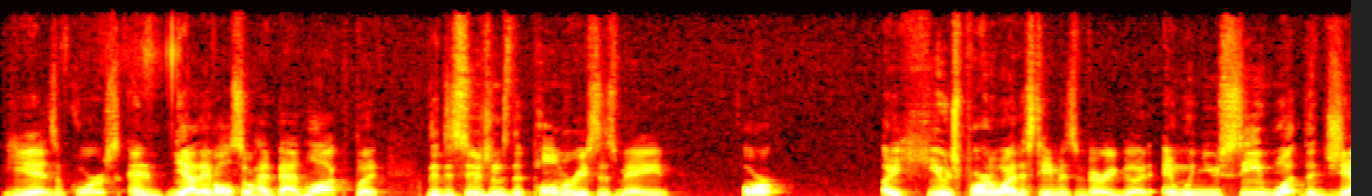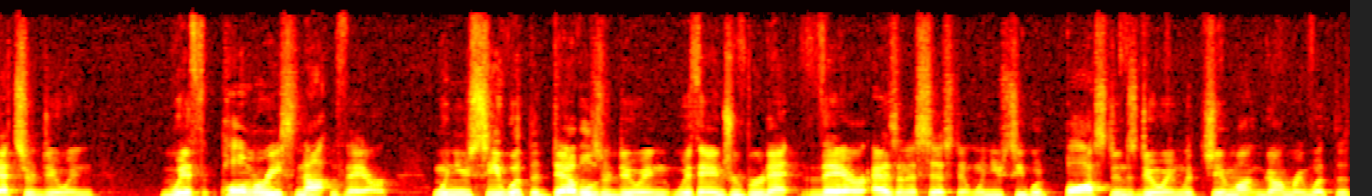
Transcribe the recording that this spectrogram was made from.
He is, of course, and yeah, they've also had bad luck, but the decisions that Paul Maurice has made are a huge part of why this team isn't very good. And when you see what the Jets are doing with Paul Maurice not there, when you see what the Devils are doing with Andrew Brunette there as an assistant, when you see what Boston's doing with Jim Montgomery, what the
